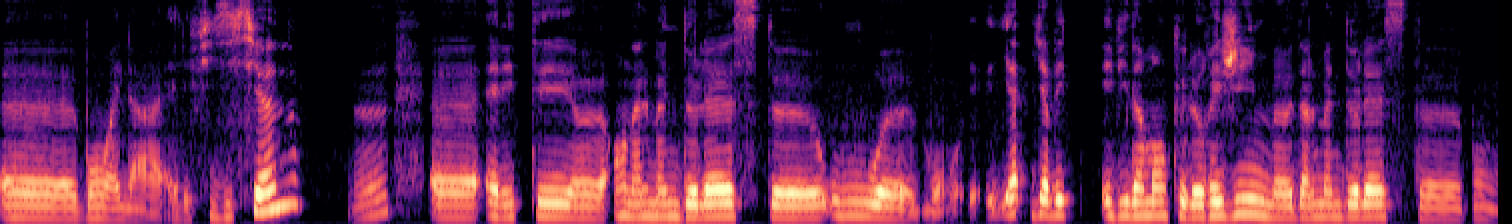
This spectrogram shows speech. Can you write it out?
bon, elle, a, elle est physicienne, hein. elle était en Allemagne de l'Est où bon, il y, y, avait évidemment que le régime d'Allemagne de l'Est bon,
